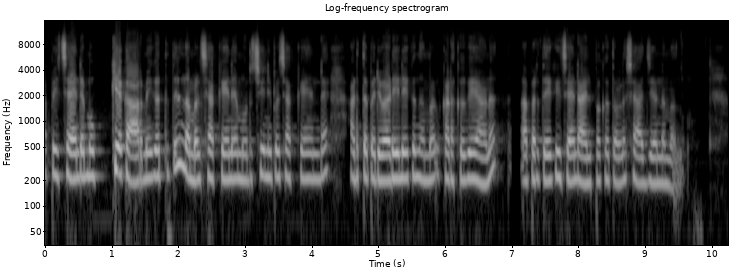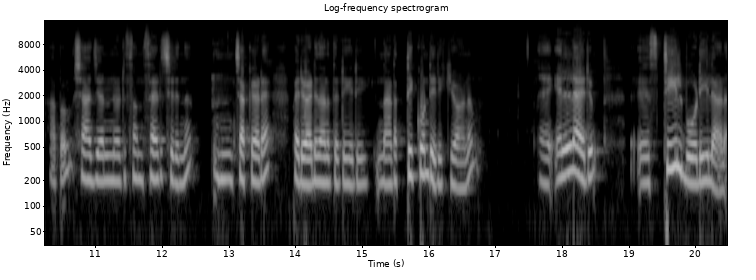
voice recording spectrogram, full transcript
അപ്പോൾ ഈ ചായന്റെ മുഖ്യ കാർമ്മികത്വത്തിൽ നമ്മൾ ചക്കേനെ മുറിച്ച് ഇനിയിപ്പോൾ ചക്കേന്റെ അടുത്ത പരിപാടിയിലേക്ക് നമ്മൾ കടക്കുകയാണ്. അപ്പുറത്തേക്ക് ഈ ചായന്റെ അയൽപ്പക്കത്തുള്ള ഷാജിയണ്ണൻ വന്നു. അപ്പം ഷാജിയണ്ണനോട് സംസാരിച്ചിരുന്ന് ഉം, ചക്കയുടെ പരിപാടി നടത്തിയിട്ട് നടത്തിക്കൊണ്ടിരിക്കുകയാണ് എല്ലാവരും സ്റ്റീൽ ബോഡിയിലാണ്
